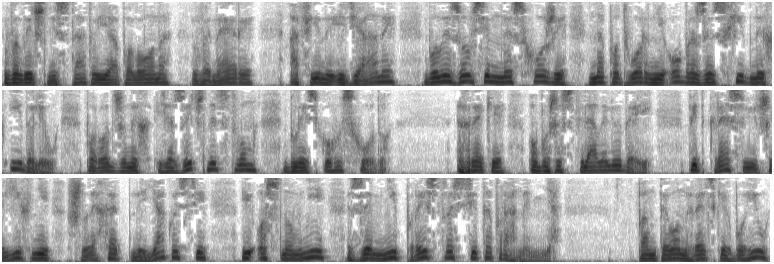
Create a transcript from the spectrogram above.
Величні статуї Аполлона, Венери, Афіни і Діани були зовсім не схожі на потворні образи східних ідолів, породжених язичництвом Близького Сходу. Греки обожествляли людей, підкреслюючи їхні шляхетні якості і основні земні пристрасті та прагнення. Пантеон грецьких богів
